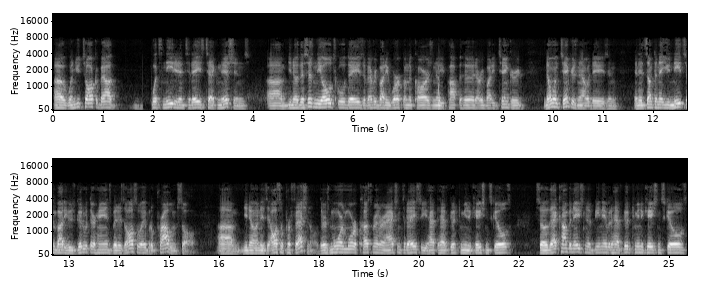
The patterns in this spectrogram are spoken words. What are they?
uh, when you talk about what's needed in today's technicians, um, you know, this isn't the old school days of everybody worked on the cars. You know, you pop the hood, everybody tinkered. No one tinkers nowadays, and and it's something that you need somebody who's good with their hands, but is also able to problem solve. Um, you know, and is also professional. There's more and more customer interaction today, so you have to have good communication skills. So that combination of being able to have good communication skills,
